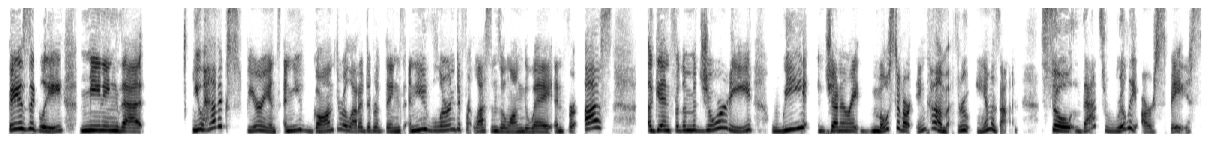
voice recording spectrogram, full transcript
Basically, meaning that you have experience and you've gone through a lot of different things and you've learned different lessons along the way. And for us, again, for the majority, we generate most of our income through Amazon. So that's really our space.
